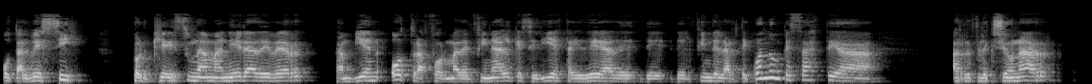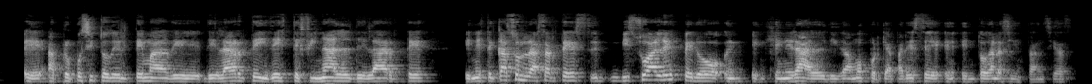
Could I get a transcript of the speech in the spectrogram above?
o tal vez sí, porque es una manera de ver también otra forma del final, que sería esta idea de, del fin del arte. ¿Cuándo empezaste a, reflexionar eh, a propósito del tema de, del arte y de este final del arte? En este caso en las artes visuales, pero en, en general, digamos, porque aparece en todas las instancias.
